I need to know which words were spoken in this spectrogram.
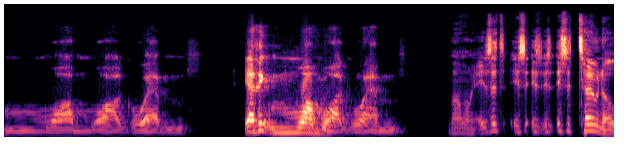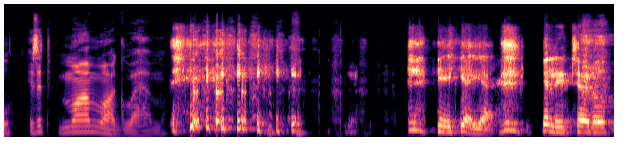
mwamwagwem. Yeah, I think mwamwagwem. Mama, is it is is, is it tonal? Is it mamwagwam? yeah, yeah. Billy Turtle.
